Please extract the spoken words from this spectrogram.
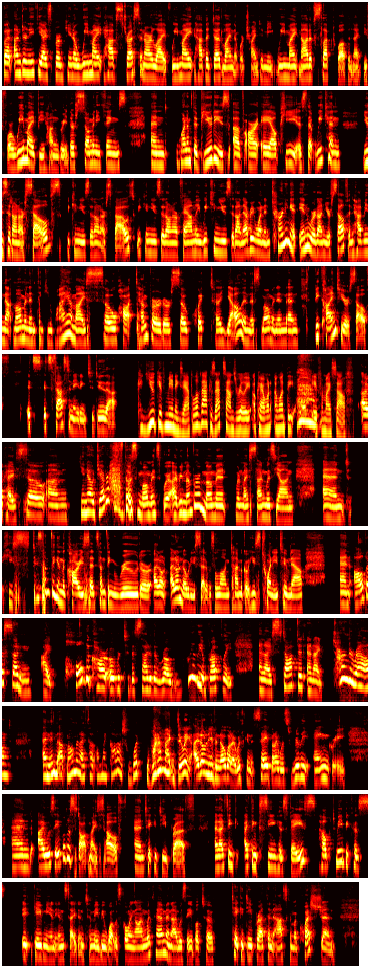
But underneath the iceberg you know we might have stress in our life. We might have a deadline that we're trying to meet. We might not have slept well the night before. We might be hungry. There's so many things. And one of the beauties of our alp is that we can use it on ourselves. We can use it on our spouse. We can use it on our family. We can use it on everyone and turning it inward on yourself and having that moment and thinking, why am I so hot tempered or so quick to yell in this moment? And then be kind to yourself. It's, it's fascinating to do that. Can you give me an example of that? Because that sounds really okay. I want I want the A for myself. Okay, so um, you know, do you ever have those moments where I remember a moment when my son was young, and he did something in the car. He said something rude, or I don't, I don't know what he said. It was a long time ago. He's 22 now, and all of a sudden, I pulled the car over to the side of the road really abruptly, and I stopped it, and I turned around, and in that moment, I thought, "Oh my gosh, what, what am I doing?" I don't even know what I was going to say, but I was really angry, and I was able to stop myself and take a deep breath. And I think, I think seeing his face helped me because it gave me an insight into maybe what was going on with him. And I was able to take a deep breath and ask him a question.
